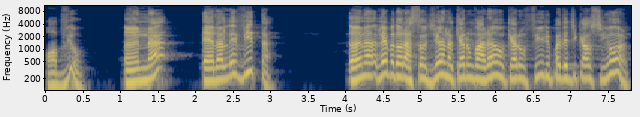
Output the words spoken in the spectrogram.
Óbvio. Ana era levita. Ana, lembra da oração de Ana? Quero um varão, quero um filho para dedicar ao Senhor.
